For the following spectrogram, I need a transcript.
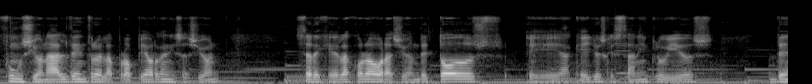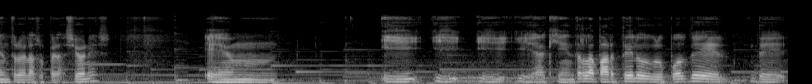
funcional dentro de la propia organización. Se requiere la colaboración de todos eh, aquellos que están incluidos dentro de las operaciones. Em, y, y, y, aquí entra la parte de los grupos de, de,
